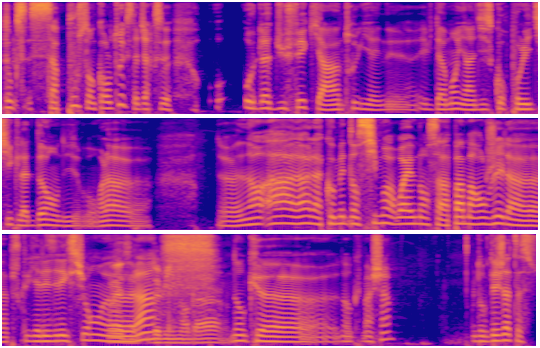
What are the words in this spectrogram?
donc ça pousse encore le truc, c'est-à-dire que au-delà du fait qu'il y a un truc, il y a une- évidemment il y a un discours politique là-dedans, on dit bon voilà, euh, euh, non ah là, la comète dans six mois, ouais non ça va pas m'arranger là parce qu'il y a les élections euh, Ouais, là, donc euh, donc machin. Donc déjà t'as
